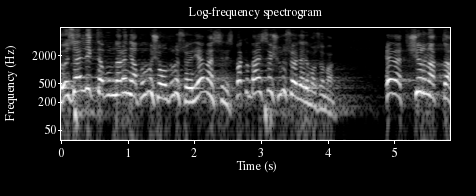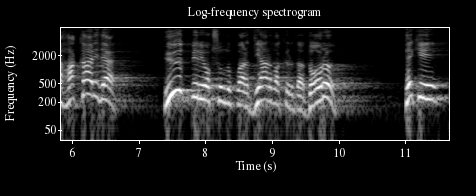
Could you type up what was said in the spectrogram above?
özellikle bunların yapılmış olduğunu söyleyemezsiniz. Bakın ben size şunu söylerim o zaman. Evet Şırnak'ta, Hakkari'de büyük bir yoksulluk var Diyarbakır'da doğru. Peki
